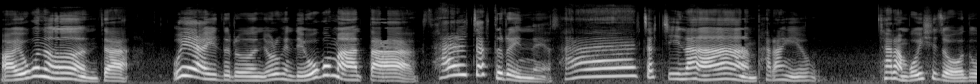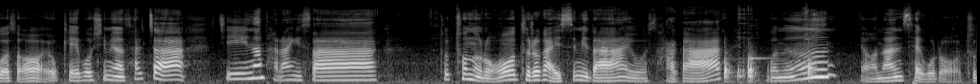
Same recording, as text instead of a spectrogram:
아, 요거는, 자, 위에 아이들은 요렇게인데 요거만 딱 살짝 들어있네요. 살짝 진한 파랑이 잘안 보이시죠? 어두워서. 이렇게 보시면 살짝 진한 파랑이 싹 투톤으로 들어가 있습니다. 요 사각. 이거는 연한 색으로 두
